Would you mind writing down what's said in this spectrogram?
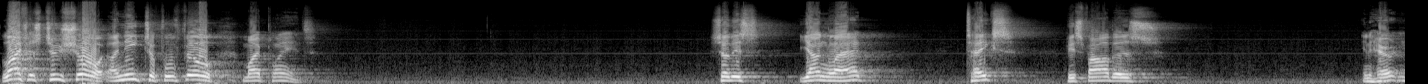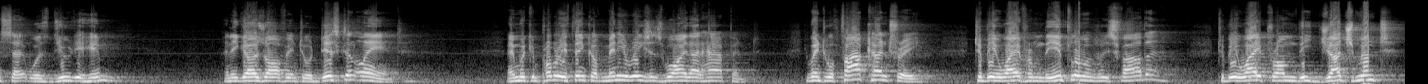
Life is too short. I need to fulfill my plans. So this young lad takes his father's inheritance that was due to him and he goes off into a distant land. And we can probably think of many reasons why that happened. He went to a far country to be away from the influence of his father, to be away from the judgment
